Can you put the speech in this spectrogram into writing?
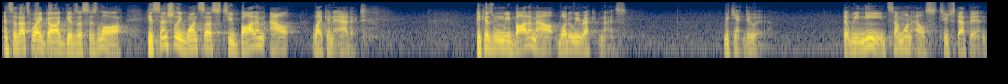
And so that's why God gives us His law. He essentially wants us to bottom out like an addict. Because when we bottom out, what do we recognize? We can't do it. That we need someone else to step in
